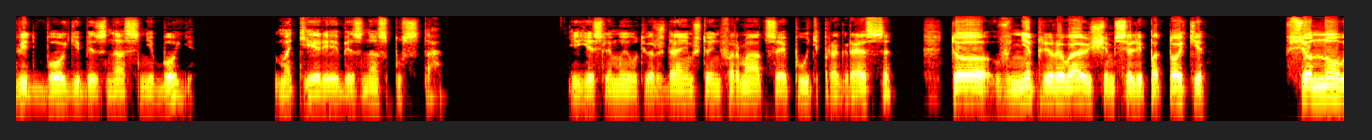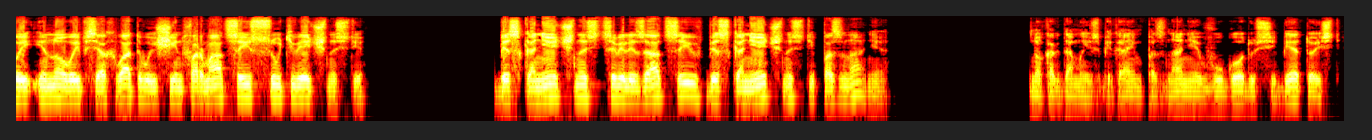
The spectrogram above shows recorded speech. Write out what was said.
Ведь боги без нас не боги, материя без нас пуста. И если мы утверждаем, что информация — путь прогресса, то в непрерывающемся ли потоке все новой и новой всеохватывающей информации — суть вечности. Бесконечность цивилизации в бесконечности познания. Но когда мы избегаем познания в угоду себе, то есть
